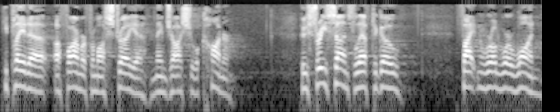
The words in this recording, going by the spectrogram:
He played a, a farmer from Australia named Joshua Connor, whose three sons left to go fight in World War One,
